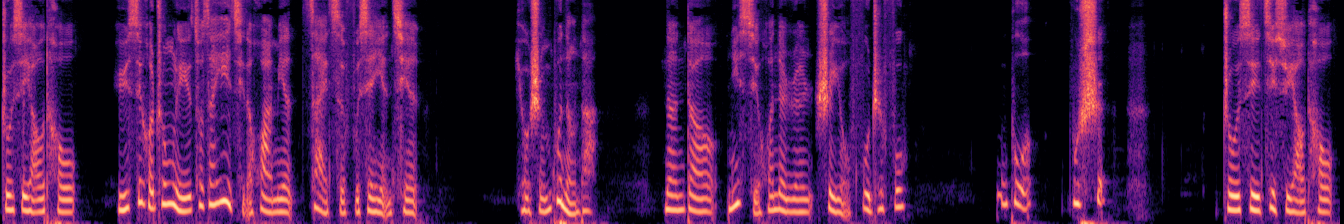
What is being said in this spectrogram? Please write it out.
朱熹摇头，于西和钟离坐在一起的画面再次浮现眼前。有什么不能的？难道你喜欢的人是有妇之夫？不，不是。朱熹继续摇头，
